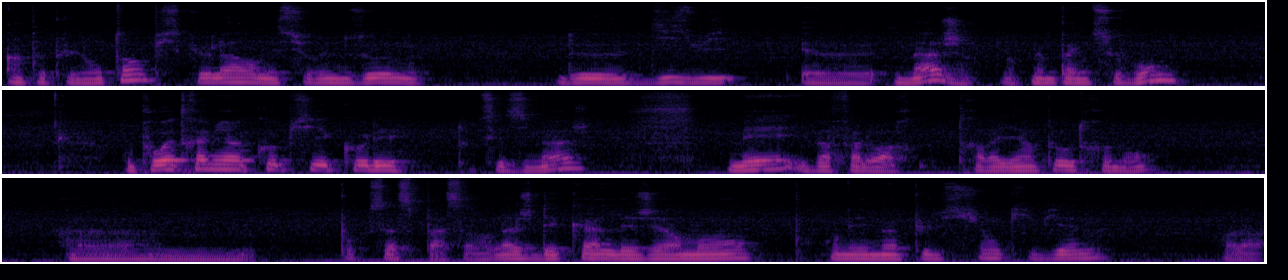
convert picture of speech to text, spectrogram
un peu plus longtemps, puisque là on est sur une zone de 18 euh, images, donc même pas une seconde. On pourrait très bien copier-coller toutes ces images, mais il va falloir travailler un peu autrement euh, pour que ça se passe. Alors là, je décale légèrement pour qu'on ait une impulsion qui vienne voilà,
